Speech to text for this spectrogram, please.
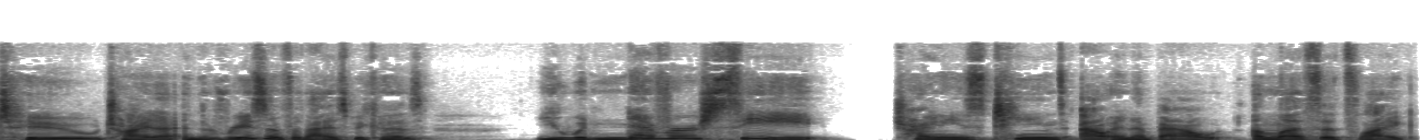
to China. And the reason for that is because you would never see Chinese teens out and about unless it's like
